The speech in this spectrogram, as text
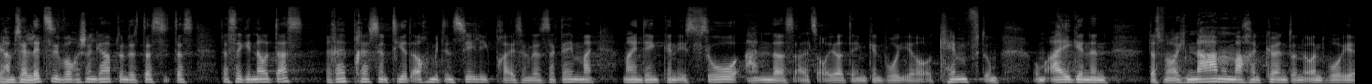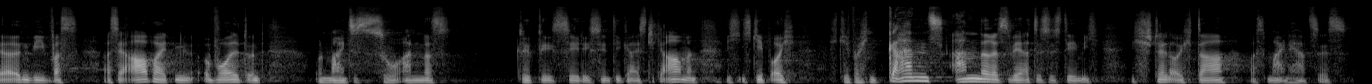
Wir haben es ja letzte Woche schon gehabt und dass, dass, dass, dass er genau das repräsentiert, auch mit den Seligpreisungen. Dass er sagt, hey, mein, mein, Denken ist so anders als euer Denken, wo ihr kämpft um, um eigenen, dass man euch Namen machen könnt und, und wo ihr irgendwie was, was erarbeiten wollt und, und meins ist so anders. Glücklich, selig sind die geistlich Armen. Ich, ich gebe euch, geb euch ein ganz anderes Wertesystem. Ich, ich stelle euch dar, was mein Herz ist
